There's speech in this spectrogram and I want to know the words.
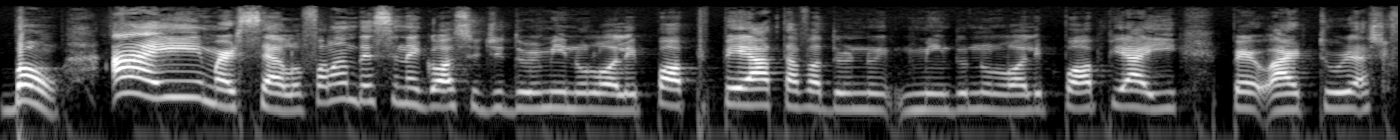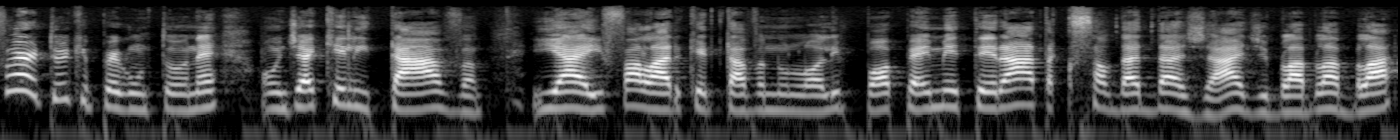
Bom, aí, Marcelo, falando desse negócio de dormir no Lollipop, PA tava dormindo no Lollipop, e aí, Arthur, acho que foi o Arthur que perguntou, né? Onde é que ele tava, e aí falaram que ele tava no Lollipop, aí meteram, ah, tá com saudade da Jade, blá, blá, blá,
